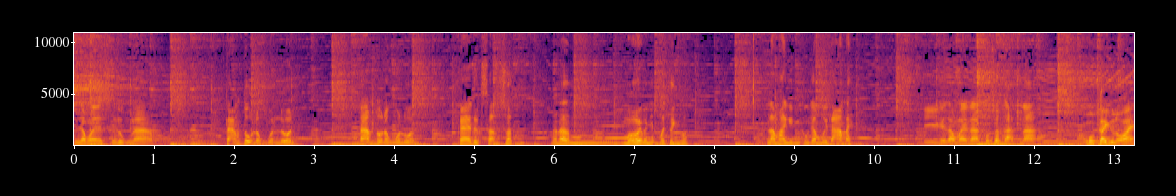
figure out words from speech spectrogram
Thì dòng này sử dụng là 8 tụ đồng nguồn lớn. 8 tụ đồng nguồn lớn. Cái này được sản xuất rất là mới với những mới tinh luôn năm 2018 này. Thì cái dòng này là công suất đạt là một cây của nó ấy,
